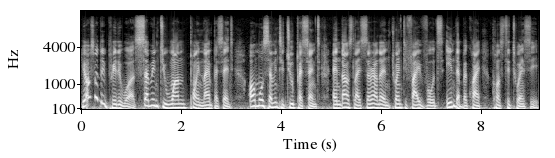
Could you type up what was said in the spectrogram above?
He also did pretty well 71.9%, almost 72%, and that was like 725 votes in the Bekwai constituency.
